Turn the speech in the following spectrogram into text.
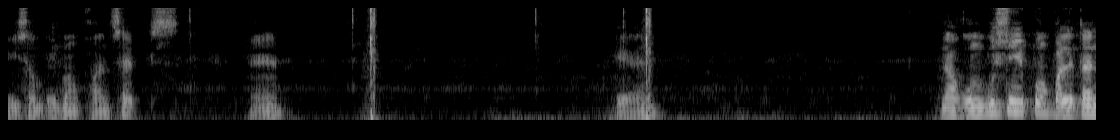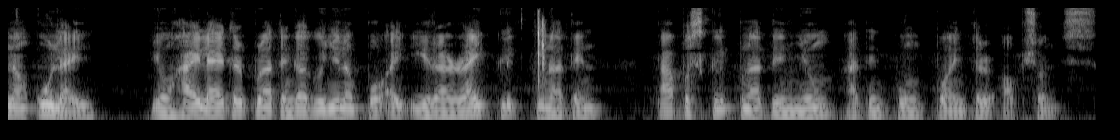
yung isang ibang concepts. Ayan. Ayan. Now, kung gusto niyo pong palitan ng kulay, yung highlighter po natin, gagawin nyo lang po ay i-right click po natin, tapos click po natin yung atin pong pointer options.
